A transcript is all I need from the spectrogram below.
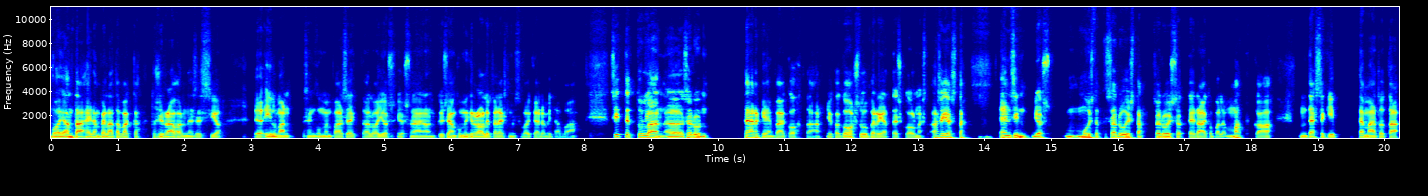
voi antaa heidän pelata vaikka tosi rauhallinen sessio ilman sen kummempaa seikkailua, jos, jos näin on. Kyse on kumminkin roolipeleistä, missä voi käydä mitä vaan. Sitten tullaan sadun tärkeämpää kohtaan, joka koostuu periaatteessa kolmesta asiasta. Ensin, jos muistatte saduista, saduissa tehdään aika paljon matkaa, niin tässäkin tämä tota,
